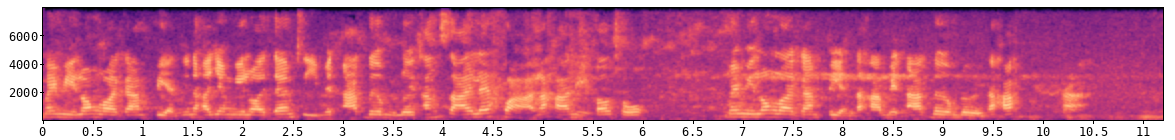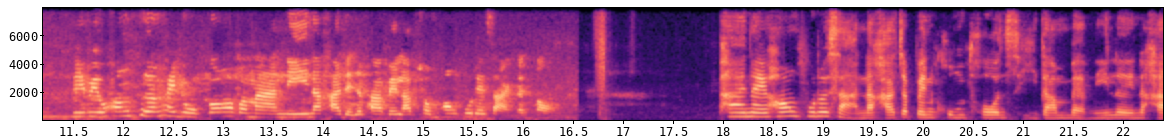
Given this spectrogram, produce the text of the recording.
ไม่มีร่องรอยการเปลี่ยนนี่นะคะ ยังมีรอยแต้มสีเม็ดอาร์คเดิมอยู่เลยทั้งซ้ายและขวานะคะนี่เบ้าโชกไม่มีร่องรอยการเปลี่ยนนะคะ เม็ดอาร์คเดิมเลยนะคะอ่ารีวิวห้องเครื่องให้ดูก็ประมาณนี้นะคะ เดี๋ยวจะพาไปรับชมห้องผู้โดยสารกันต่อ ภายในห้องผู้โดยสารนะคะ จะเป็นคุมโทนสีดำแบบนี้เลยนะคะ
